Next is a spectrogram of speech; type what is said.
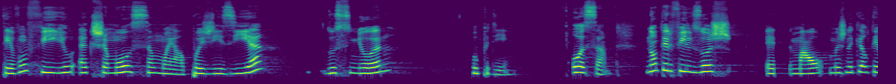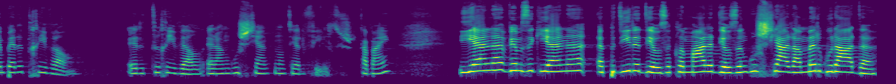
Teve um filho a que chamou Samuel, pois dizia: Do Senhor o pedi. Ouça, Não ter filhos hoje é mau, mas naquele tempo era terrível. Era terrível, era angustiante não ter filhos, está bem? E Ana, vemos aqui Ana a pedir a Deus, a clamar a Deus, angustiada, amargurada,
